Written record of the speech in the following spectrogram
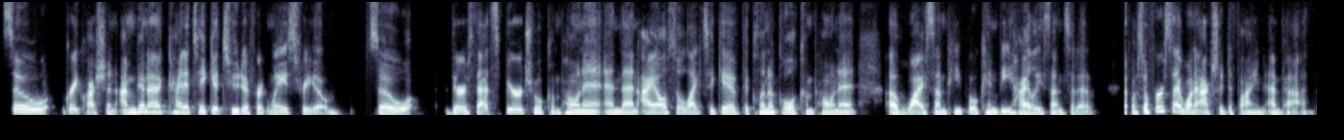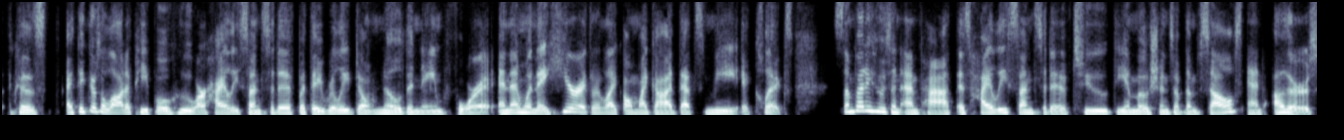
So, great question. I'm going to kind of take it two different ways for you. So, there's that spiritual component. And then I also like to give the clinical component of why some people can be highly sensitive. So, first, I want to actually define empath because I think there's a lot of people who are highly sensitive, but they really don't know the name for it. And then when they hear it, they're like, oh my God, that's me. It clicks. Somebody who's an empath is highly sensitive to the emotions of themselves and others.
